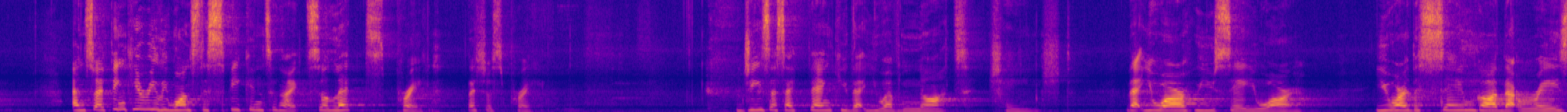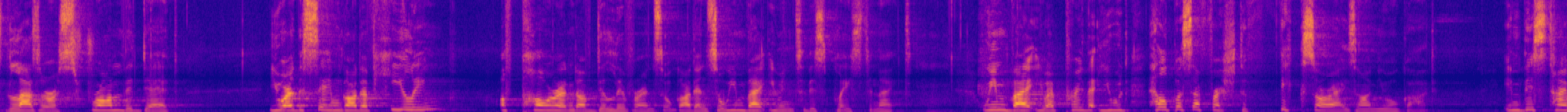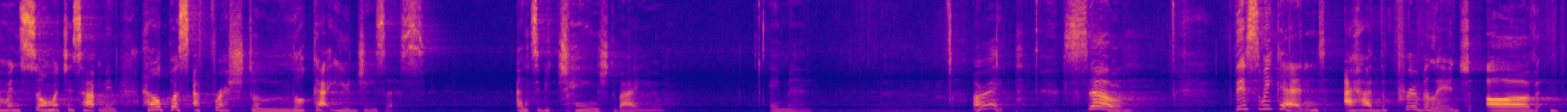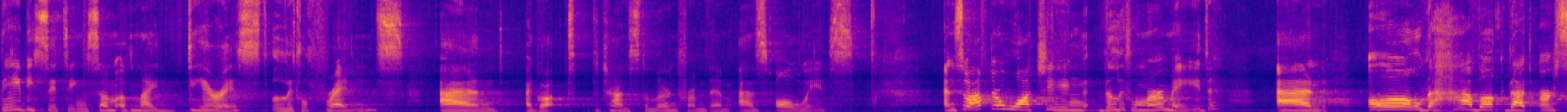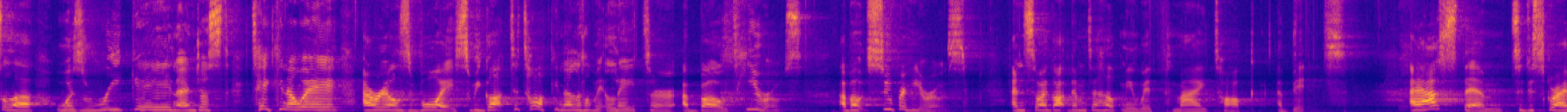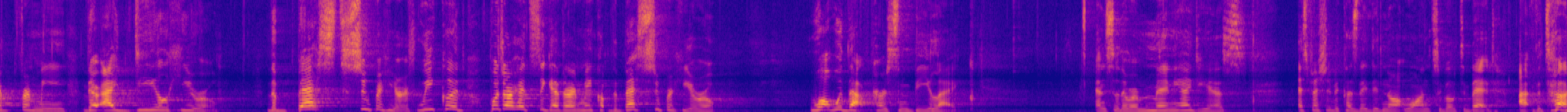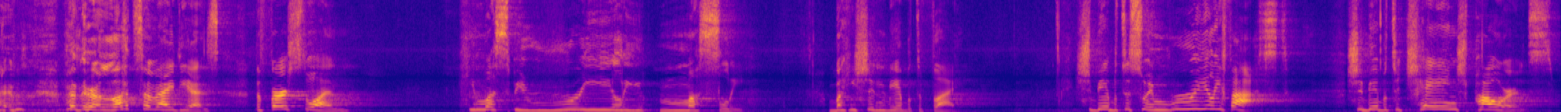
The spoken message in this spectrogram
And so I think he really wants to speak in tonight. So let's pray. Let's just pray. Jesus, I thank you that you have not changed, that you are who you say you are. You are the same God that raised Lazarus from the dead. You are the same God of healing, of power, and of deliverance, oh God. And so we invite you into this place tonight. We invite you, I pray that you would help us afresh to fix our eyes on you, oh God. In this time when so much is happening, help us afresh to look at you, Jesus, and to be changed by you. Amen. All right. So, this weekend, I had the privilege of babysitting some of my dearest little friends, and I got the chance to learn from them as always. And so, after watching The Little Mermaid and all the havoc that Ursula was wreaking and just taking away Ariel's voice, we got to talking a little bit later about heroes, about superheroes. And so I got them to help me with my talk a bit. I asked them to describe for me their ideal hero, the best superhero. If we could put our heads together and make up the best superhero, what would that person be like? And so there were many ideas, especially because they did not want to go to bed at the time. but there are lots of ideas. The first one, he must be really muscly, but he shouldn't be able to fly. He should be able to swim really fast, should be able to change powers.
